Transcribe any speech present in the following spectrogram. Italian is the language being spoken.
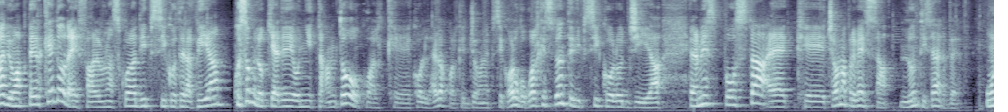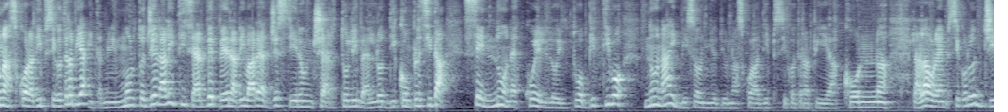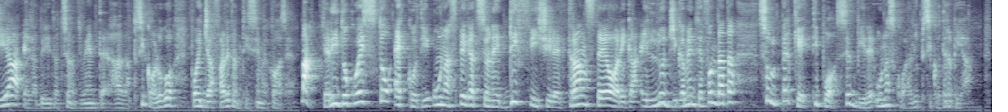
Flavio, ma perché dovrei fare una scuola di psicoterapia? Questo me lo chiede ogni tanto qualche collega, qualche giovane psicologo, qualche studente di psicologia, e la mia risposta è che c'è una premessa, non ti serve. Una scuola di psicoterapia, in termini molto generali, ti serve per arrivare a gestire un certo livello di complessità. Se non è quello il tuo obiettivo, non hai bisogno di una scuola di psicoterapia. Con la laurea in psicologia e l'abilitazione ovviamente da psicologo puoi già fare tantissime cose. Ma chiarito questo, eccoti una spiegazione difficile, transteorica e logicamente fondata sul perché ti può servire una scuola di psicoterapia.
